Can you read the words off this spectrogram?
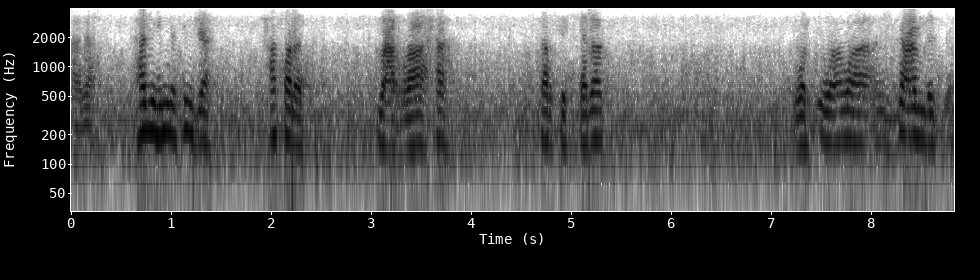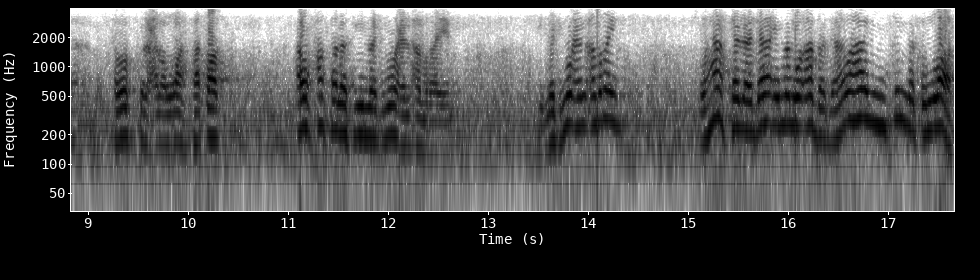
هذا هذه النتيجة حصلت مع الراحة ترك السبب والزعم بالتوكل على الله فقط. أو حصل في مجموع الأمرين. في مجموع الأمرين. وهكذا دائما وأبدا. وهذه سنة الله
